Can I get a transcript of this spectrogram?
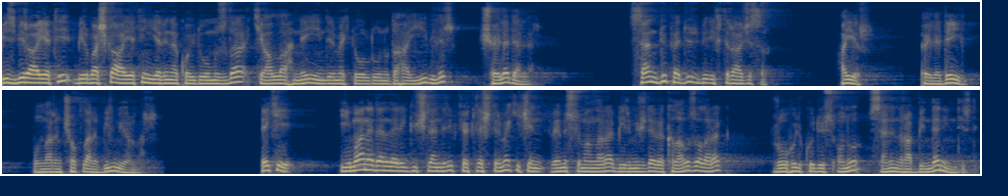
Biz bir ayeti bir başka ayetin yerine koyduğumuzda ki Allah neyi indirmekte olduğunu daha iyi bilir, şöyle derler. Sen düpedüz bir iftiracısın. Hayır, öyle değil. Bunların çokları bilmiyorlar. De ki, iman edenleri güçlendirip kökleştirmek için ve Müslümanlara bir müjde ve kılavuz olarak Ruhul Kudüs onu senin Rabbinden indirdi.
